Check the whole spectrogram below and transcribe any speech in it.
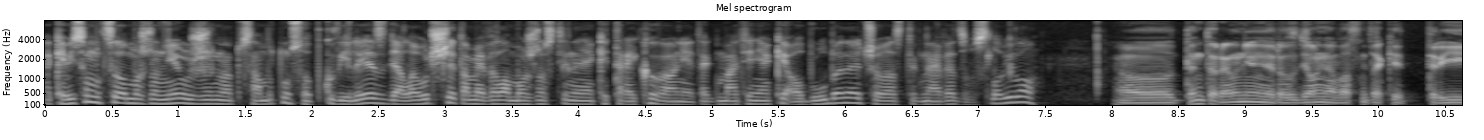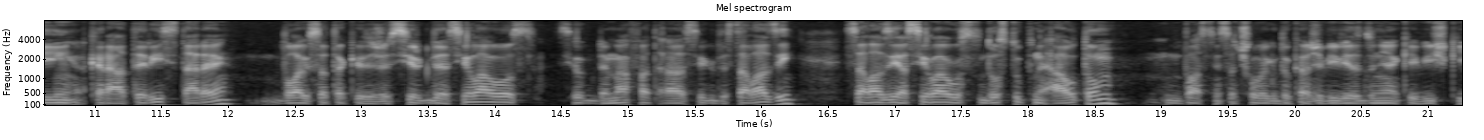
A keby som chcel možno nie už na tú samotnú sopku vyliezť, ale určite tam je veľa možností na nejaké trekovanie, tak máte nejaké obľúbené, čo vás tak najviac oslovilo? O, tento reunión je rozdelený na vlastne také tri krátery staré. Volajú sa také, že Cirque de Silaos, Cirque de Mafat a Cirque de Salazi. Salazi a Silaos sú dostupné autom, vlastne sa človek dokáže vyviezť do nejakej výšky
